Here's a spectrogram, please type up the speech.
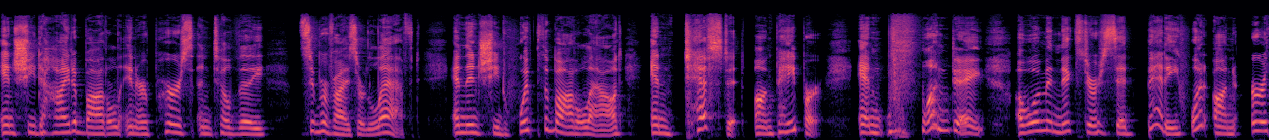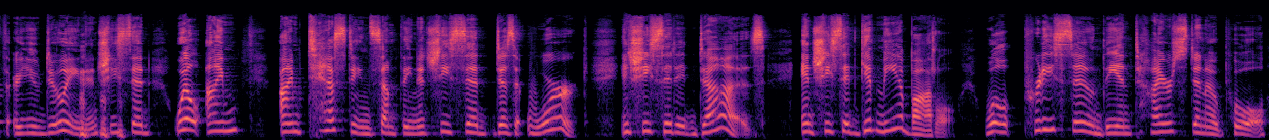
And she'd hide a bottle in her purse until the supervisor left and then she'd whip the bottle out and test it on paper. And one day, a woman next to her said, "Bette, what on earth are you doing?" And she said, "Well, I'm I'm testing something." And she said, "Does it work?" And she said, "It does." And she said, "Give me a bottle." Well, pretty soon, the entire steno pool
